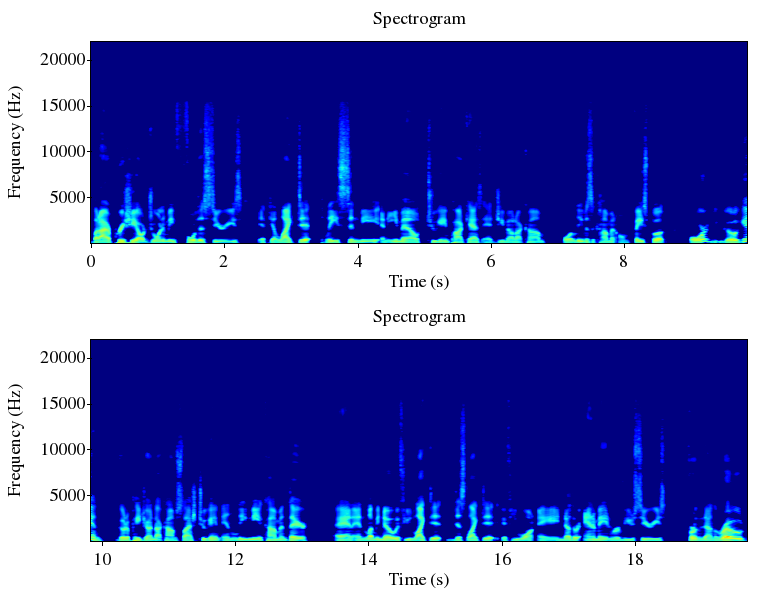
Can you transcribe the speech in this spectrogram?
But I appreciate y'all joining me for this series. If you liked it, please send me an email to gamepodcast at gmail.com or leave us a comment on Facebook. Or you can go again, go to patreon.com slash 2game and leave me a comment there and, and let me know if you liked it, disliked it, if you want another anime in review series further down the road,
